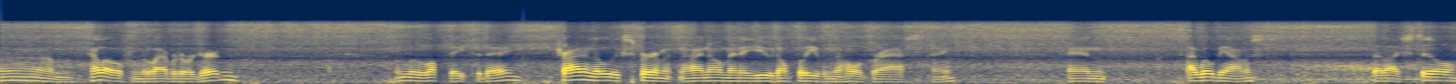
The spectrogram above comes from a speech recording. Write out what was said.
Um, hello from the Labrador Garden. A little update today. Trying a little experiment. Now I know many of you don't believe in the whole grass thing. And I will be honest that I still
